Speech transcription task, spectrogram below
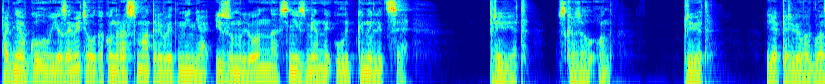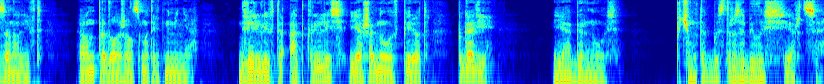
Подняв голову, я заметила, как он рассматривает меня, изумленно, с неизменной улыбкой на лице. «Привет», — сказал он. «Привет». Я перевела глаза на лифт, а он продолжал смотреть на меня. Двери лифта открылись, я шагнула вперед. «Погоди». Я обернулась. Почему так быстро забилось сердце?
